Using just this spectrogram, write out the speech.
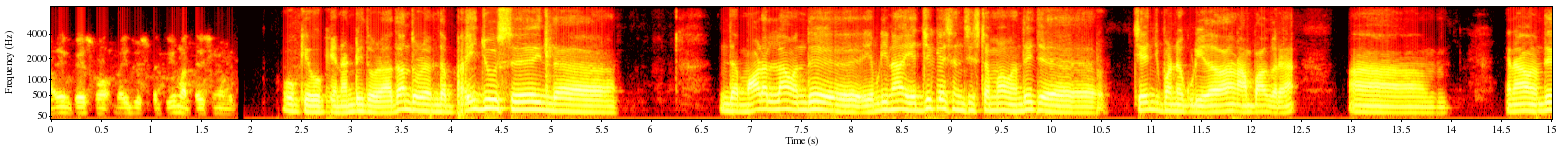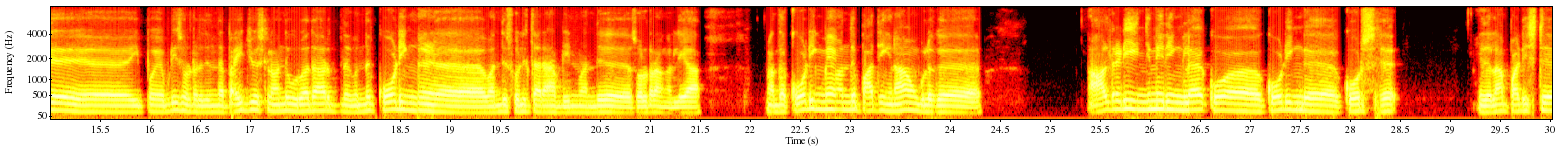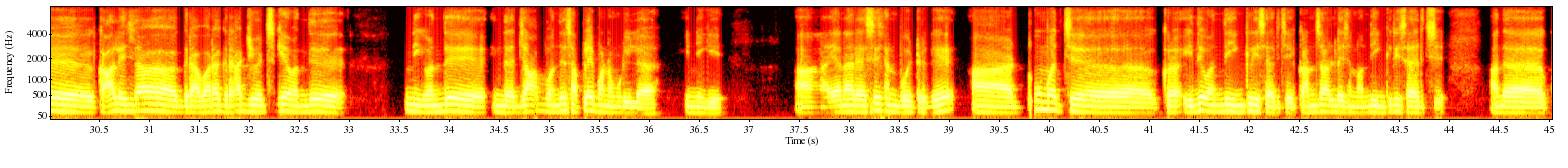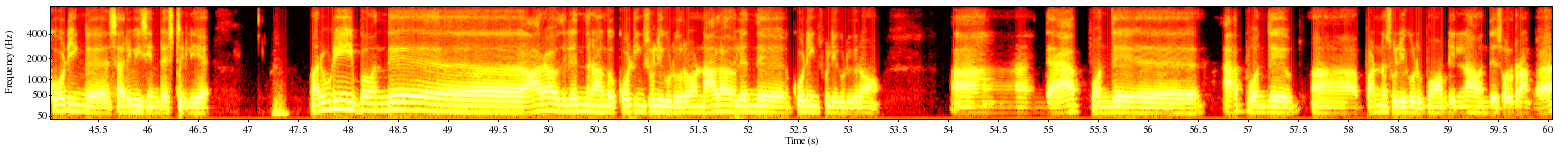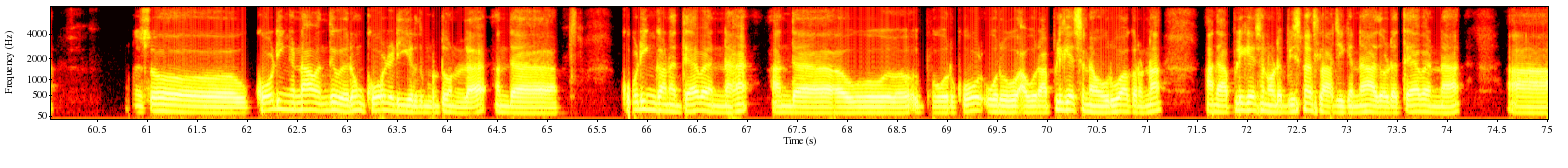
அதையும் பேசுவோம். பைஜூஸ் பத்தியும் மற்ற விஷயங்கள் பத்தி ஓகே ஓகே. நன்றி தோழர். அதான் தோழர் இந்த பைஜூஸ் இந்த இந்த மாடல்லாம் வந்து எப்படின்னா எஜுகேஷன் சிஸ்டமா வந்து சேஞ்ச் பண்ணக்கூடியதாக நான் பார்க்குறேன் ஏன்னா வந்து இப்போ எப்படி சொல்றது? இந்த பைஜூஸ்ல வந்து ஒரு உதாரணத்துக்கு வந்து கோடிங் வந்து சொல்லித்தரேன் அப்படின்னு வந்து சொல்றாங்க இல்லையா? அந்த கோடிங்குமே வந்து பாத்தீங்கன்னா உங்களுக்கு ஆல்ரெடி இன்ஜினியரிங்ல கோ கோடிங் கோர்ஸ் இதெல்லாம் படிச்சுட்டு காலேஜா வர கிராஜுவேட்ஸ்க்கே வந்து இன்னைக்கு வந்து இந்த ஜாப் வந்து சப்ளை பண்ண முடியல இன்னைக்கு. ஏன்னா ரெசிஷன் போயிட்டு இருக்கு டூ மச் இது வந்து இன்க்ரீஸ் ஆயிடுச்சு கன்சால்டேஷன் வந்து இன்க்ரீஸ் ஆயிடுச்சு அந்த கோடிங் சர்வீஸ் இண்டஸ்ட்ரியிலேயே மறுபடியும் இப்போ வந்து ஆறாவதுலேருந்து நாங்கள் கோடிங் சொல்லி கொடுக்குறோம். நாலாவதுலேருந்து கோடிங் சொல்லி கொடுக்குறோம். இந்த ஆப் வந்து ஆப் வந்து பண்ண சொல்லி கொடுப்போம் அப்படின்லாம் வந்து சொல்கிறாங்க ஸோ கோடிங்னா வந்து வெறும் கோட் அடிக்கிறது மட்டும் இல்லை அந்த கோடிங்கான தேவை என்ன? அந்த இப்போ ஒரு கோ ஒரு ஒரு அப்ளிகேஷனை உருவாக்குறோம்னா அந்த அப்ளிகேஷனோட பிஸ்னஸ் லாஜிக் என்ன? அதோட தேவை என்ன?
